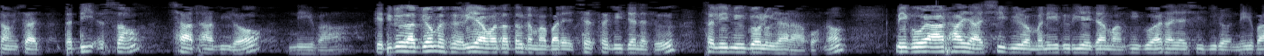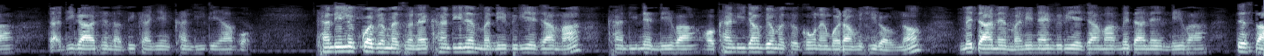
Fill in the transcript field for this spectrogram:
ဆောင်ရှောက်တတိအဆောင်ချထားပြီးတော့နေပါ ကဲဒီလိုသာပြောမယ်ဆိုအရိယဝတ္တသုတ်တမှာပါတဲ့အချက်14ချက်နဲ့ဆို14မျိုးပြောလို့ရတာပေါ့နော်မိကိုအားထားရရှိပြီးတော့မနေသူရဲ့ကြမှာမိကိုအားထားရရှိပြီးတော့နေပါဒါအဓိကအဖြစ်တော့သိခံခြင်းခန္တီတရားပေါ့ခန္တီလို့ကြွက်ပြမယ်ဆိုရင်ခန္တီနဲ့မနေသူရဲ့ကြားမှာခန္တီနဲ့နေပါဟောခန္တီကြောင့်ပြောမယ်ဆိုကုံနိုင်ပွဲတော့မရှိတော့ဘူးနော်မေတ္တာနဲ့မနေနိုင်သူရဲ့ကြားမှာမေတ္တာနဲ့နေပါသစ္စာ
